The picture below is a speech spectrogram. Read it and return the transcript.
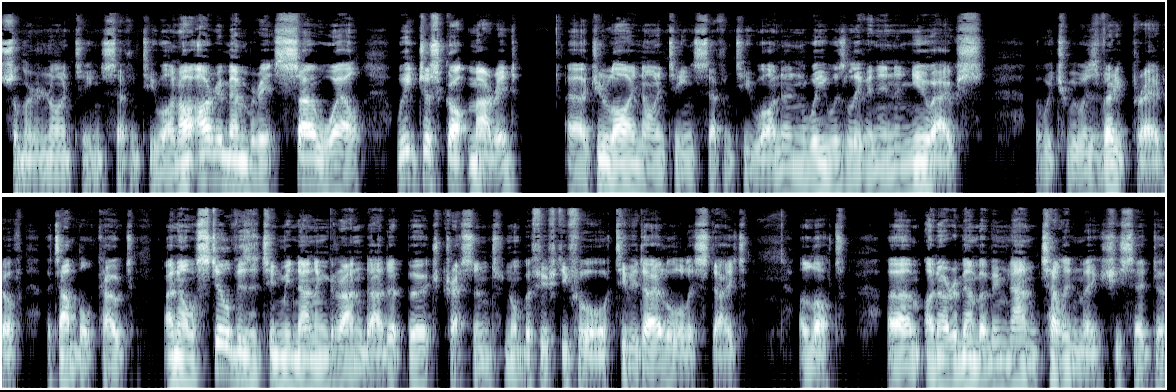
summer of 1971. I, I remember it so well. We just got married, uh, July 1971, and we was living in a new house, which we was very proud of, at Amblecote. And I was still visiting my nan and grandad at Birch Crescent, number 54, Tividale Hall Estate, a lot. Um, and I remember my nan telling me, she said, uh,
